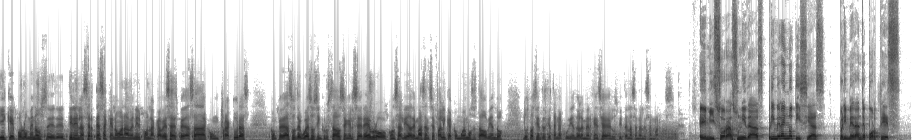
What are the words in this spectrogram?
y que por lo menos eh, tienen la certeza que no van a venir con la cabeza despedazada, con fracturas, con pedazos de huesos incrustados en el cerebro, con salida de masa encefálica, como hemos estado viendo los pacientes que están acudiendo a la emergencia del Hospital Nacional de San Marcos. Emisoras Unidas, primera en noticias, primera en deportes.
